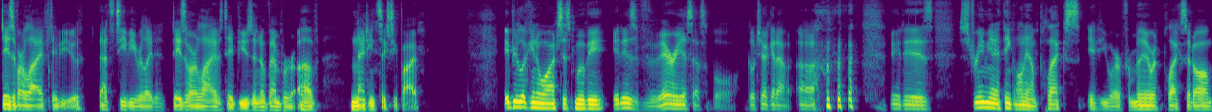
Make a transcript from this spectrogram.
Days of Our Lives debut. That's TV related. Days of Our Lives debuts in November of 1965. If you're looking to watch this movie, it is very accessible. Go check it out. Uh, it is streaming, I think, only on Plex if you are familiar with Plex at all,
